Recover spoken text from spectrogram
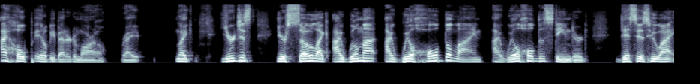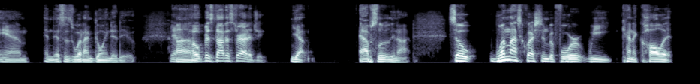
I hope it'll be better tomorrow. Right. Like you're just, you're so like, I will not, I will hold the line. I will hold the standard. This is who I am. And this is what I'm going to do. Yeah. Um, hope is not a strategy. Yeah. Absolutely not. So, one last question before we kind of call it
